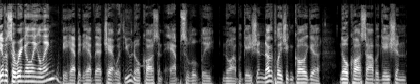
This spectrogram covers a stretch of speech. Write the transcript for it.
Give us a ring a ling a ling. Be happy to have that chat with you. No cost and absolutely no obligation. Another place you can call a no cost obligation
